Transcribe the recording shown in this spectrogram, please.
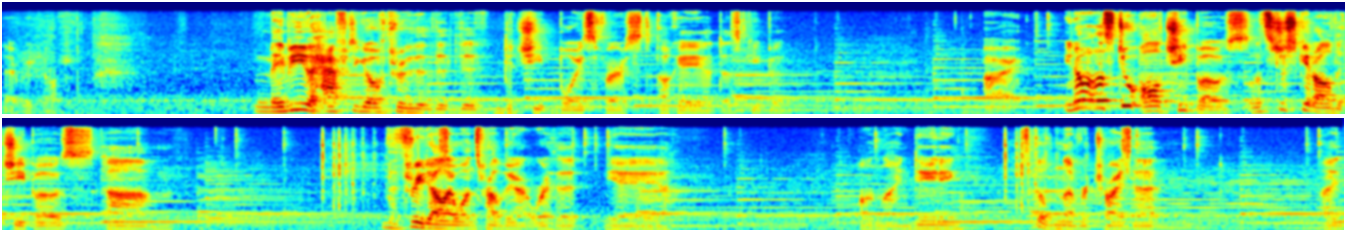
There we go. Maybe you have to go through the, the, the, the cheap boys first. Okay, yeah, it does keep it. Alright. You know what? Let's do all cheapos. Let's just get all the cheapos. Um, the $3 ones probably aren't worth it. Yeah, yeah, yeah. Online dating. Still never tried that. I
